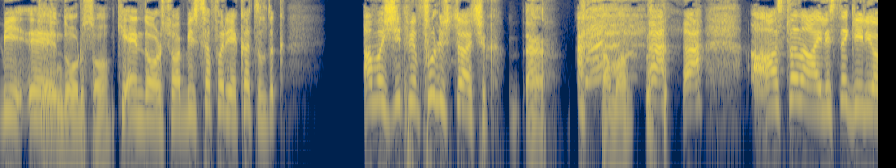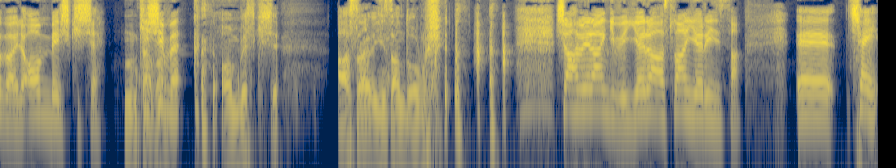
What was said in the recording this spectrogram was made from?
bir e, En doğrusu o. ki en doğrusu o. bir safariye katıldık. Ama jipin full üstü açık. Heh, tamam. Aslan ailesi de geliyor böyle 15 kişi. Hı, Kişi tamam. mi? 15 kişi. Aslan insan doğurmuş. Şahmeran gibi yarı aslan yarı insan. Ee, şey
